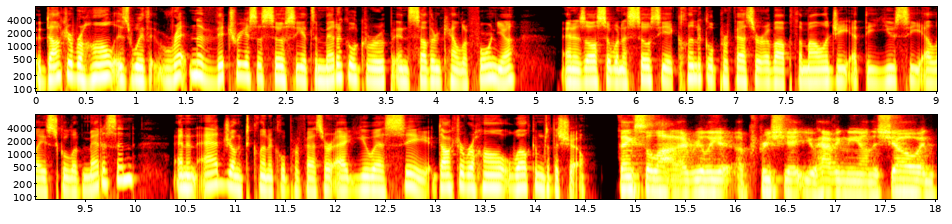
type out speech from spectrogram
Dr. Rahhal is with Retina Vitreous Associates Medical Group in Southern California and is also an associate clinical professor of ophthalmology at the UCLA School of Medicine and an adjunct clinical professor at USC. Dr. Rahhal, welcome to the show. Thanks a lot. I really appreciate you having me on the show and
